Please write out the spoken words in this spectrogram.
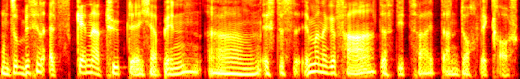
Und so ein bisschen als Scanner-Typ, der ich ja bin, ähm, ist es immer eine Gefahr, dass die Zeit dann doch wegrauscht.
